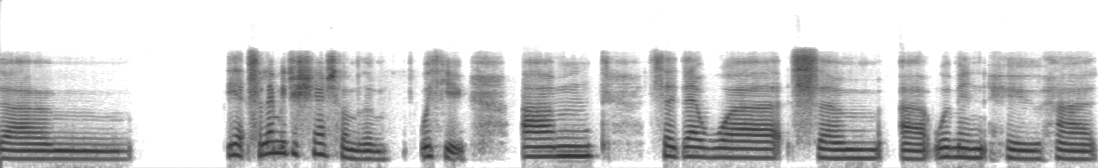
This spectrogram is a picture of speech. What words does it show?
um, yeah, so let me just share some of them with you. Um, so there were some uh, women who had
